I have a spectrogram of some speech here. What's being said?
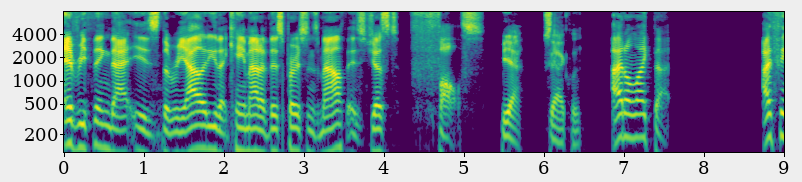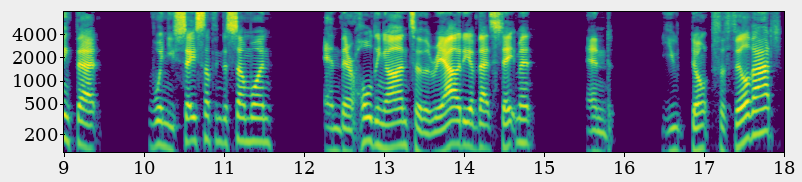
everything that is the reality that came out of this person's mouth is just false. Yeah, exactly. I don't like that. I think that when you say something to someone and they're holding on to the reality of that statement and you don't fulfill that,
